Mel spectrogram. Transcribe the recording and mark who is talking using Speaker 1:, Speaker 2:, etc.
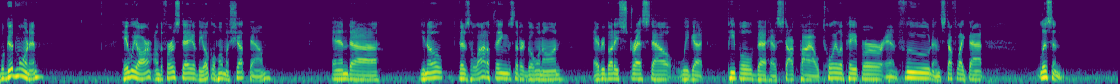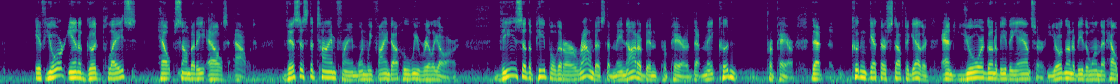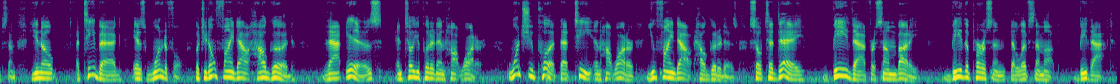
Speaker 1: Well, good morning. Here we are on the first day of the Oklahoma shutdown. And, uh, you know, there's a lot of things that are going on. Everybody's stressed out. We got people that have stockpiled toilet paper and food and stuff like that. Listen, if you're in a good place, help somebody else out this is the time frame when we find out who we really are. These are the people that are around us that may not have been prepared, that may couldn't prepare, that couldn't get their stuff together, and you're going to be the answer. You're going to be the one that helps them. You know, a tea bag is wonderful, but you don't find out how good that is until you put it in hot water. Once you put that tea in hot water, you find out how good it is. So today, be that for somebody. Be the person that lifts them up. Be that.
